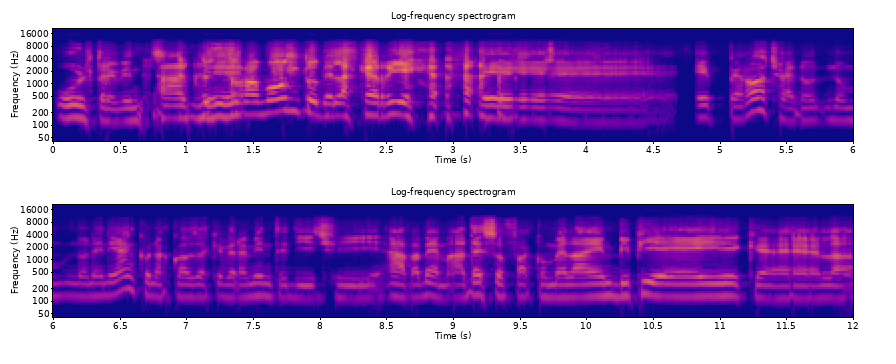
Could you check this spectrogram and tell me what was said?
oltre vent'anni tramonto della carriera. e, e però cioè, non, non- non è neanche una cosa che veramente dici, ah vabbè, ma adesso fa come la NBPA, che è la-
